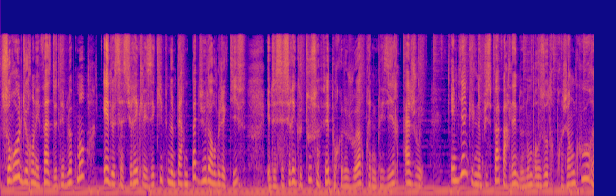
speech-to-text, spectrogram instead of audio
Son rôle durant les phases de développement est de s'assurer que les équipes ne perdent pas de vue leur objectif et de s'assurer que tout soit fait pour que le joueur prenne plaisir à jouer. Et bien qu'elle ne puisse pas parler de nombreux autres projets en cours,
